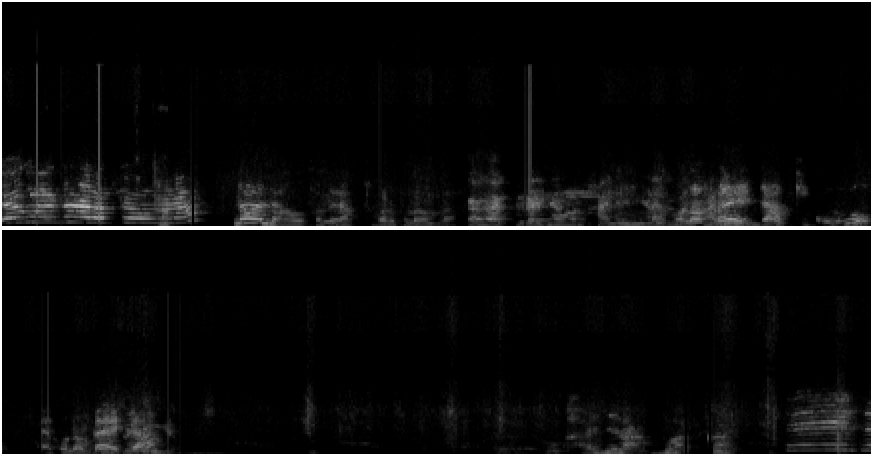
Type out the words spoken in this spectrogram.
এগুলো এখানে রাখতে হবে না? না না ওখানে রাখতে পারব না আমরা। কাল রাত্রে রাতে আমার খাই নাই আজ এখন আমরা এটা কি করব? এখন আমরা এটা কোথায় যে রাখব আজকাল? এই যে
